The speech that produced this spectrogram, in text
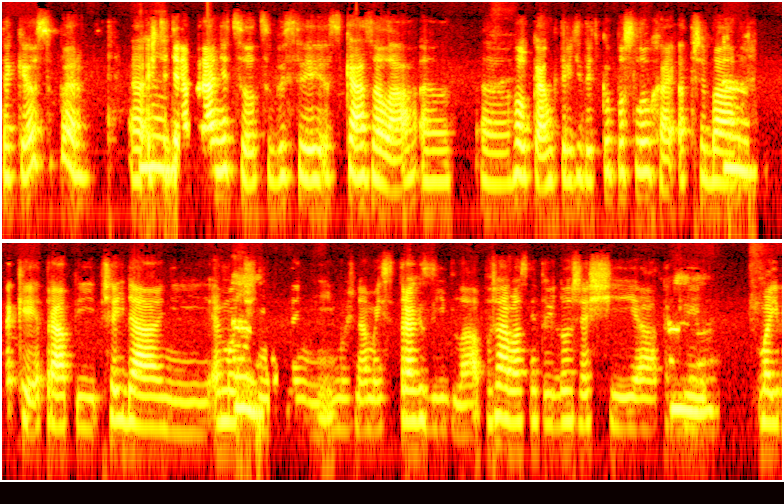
Tak jo, super. Uh, ještě tě napadá něco, co by si zkázala uh, holkám, který ti teď poslouchají a třeba hmm taky je trápí přejídání, emoční není, možná mají strach z jídla, pořád vlastně to jídlo řeší a taky uh-huh. Mají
